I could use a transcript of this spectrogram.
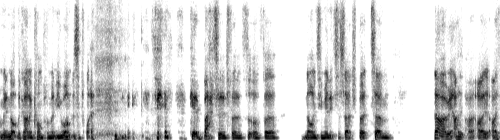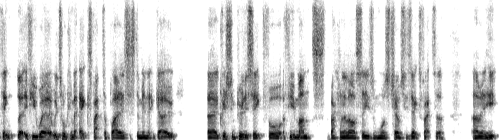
I mean, not the kind of compliment you want as a player. Get battered for sort of uh, ninety minutes or such, but um, no, I mean, I, I I think look, if you were we're talking about X factor players just a minute ago. Uh, Christian Pulisic for a few months back in the last season was Chelsea's X factor. I mean, he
